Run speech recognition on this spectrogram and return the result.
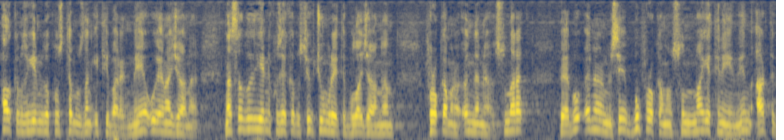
halkımızın 29 Temmuz'dan itibaren neye uyanacağını, nasıl bir yeni Kuzey Kıbrıs Türk Cumhuriyeti bulacağının programını önlerine sunarak ve bu en önemlisi bu programı sunma yeteneğinin artık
